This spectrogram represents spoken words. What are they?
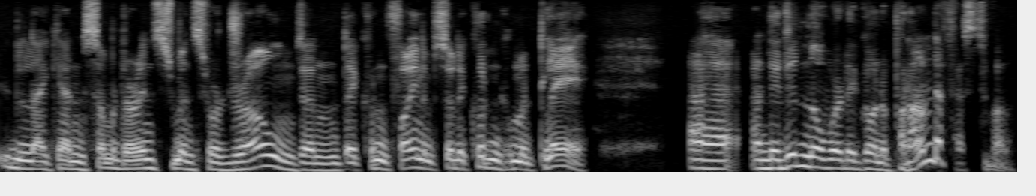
like, and some of their instruments were drowned, and they couldn't find them, so they couldn't come and play. Uh, and they didn't know where they're going to put on the festival.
